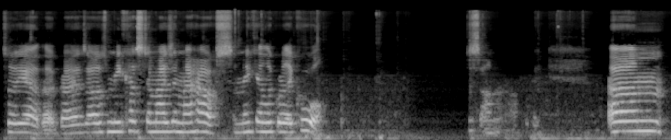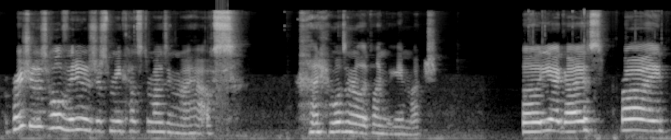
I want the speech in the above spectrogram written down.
So yeah, that guys, that was me customizing my house and making it look really cool. Just on and off. Okay. Um, pretty sure this whole video is just me customizing my house. I wasn't really playing the game much. So yeah, guys. Bye.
